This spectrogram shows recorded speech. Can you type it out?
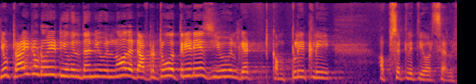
You try to do it, you will then you will know that after two or three days you will get completely upset with yourself.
